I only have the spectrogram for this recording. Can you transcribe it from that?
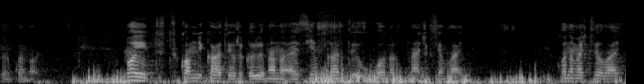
карпон 0. Ну и с- коммуникация, я уже говорил, Nano S7 карты у Honor Magic 7 Lite. Honor Magic 7 Lite.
